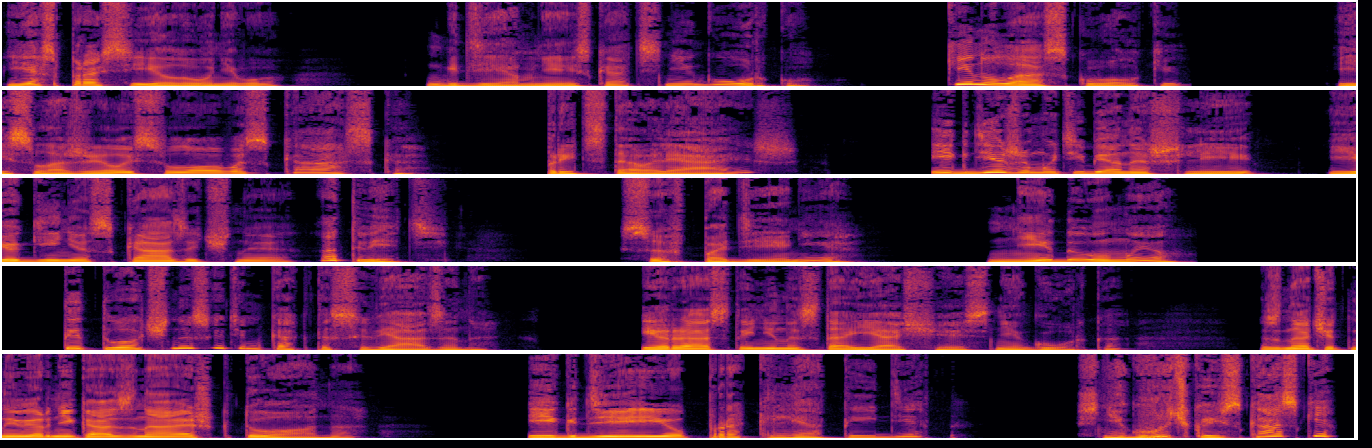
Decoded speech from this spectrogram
Я спросила у него, где мне искать Снегурку. Кинула осколки, и сложилось слово «сказка». Представляешь? И где же мы тебя нашли, йогиня сказочная? Ответь. Совпадение? Не думаю. Ты точно с этим как-то связана? И раз ты не настоящая Снегурка, значит, наверняка знаешь, кто она и где ее проклятый дед. — Снегурочка из сказки? —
